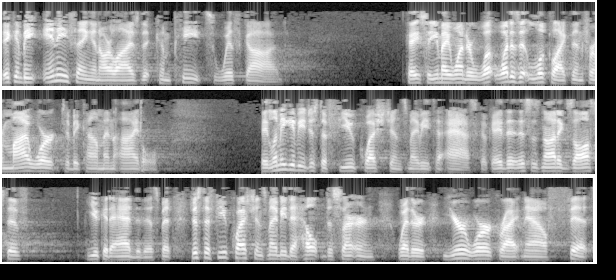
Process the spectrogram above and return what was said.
It can be anything in our lives that competes with God. Okay, so you may wonder, what, what does it look like then for my work to become an idol? Okay, let me give you just a few questions maybe to ask, okay? This is not exhaustive. You could add to this, but just a few questions maybe to help discern whether your work right now fits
